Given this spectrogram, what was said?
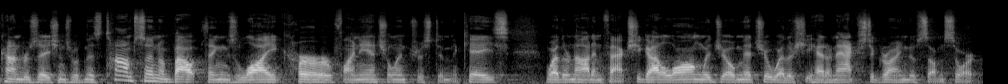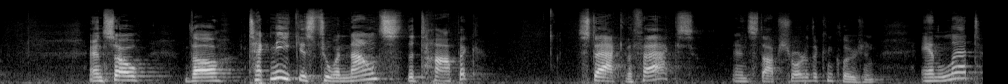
conversations with Ms. Thompson about things like her financial interest in the case, whether or not, in fact, she got along with Joe Mitchell, whether she had an axe to grind of some sort. And so the technique is to announce the topic, stack the facts, and stop short of the conclusion, and let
